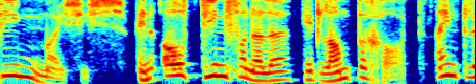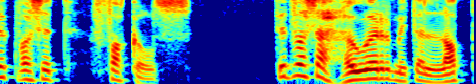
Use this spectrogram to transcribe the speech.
10 meisies en al 10 van hulle het lampe gehad. Eintlik was dit fakkels Dit was 'n houer met 'n lap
